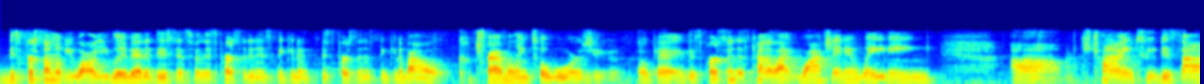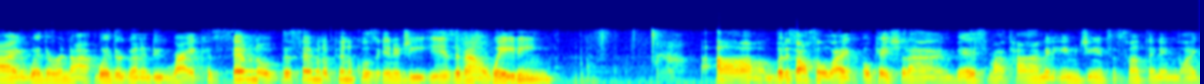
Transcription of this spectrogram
This for some of you all you live at a distance from this person and is thinking of this person is thinking about traveling towards you. Okay. This person is kind of like watching and waiting, um, trying to decide whether or not what they're gonna do right. Because seven of the seven of Pentacles energy is about waiting. Um, but it's also like, okay, should I invest my time and energy into something and like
